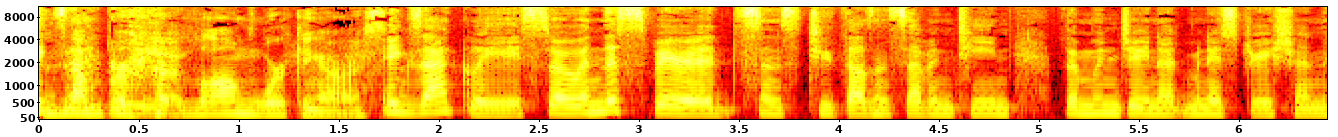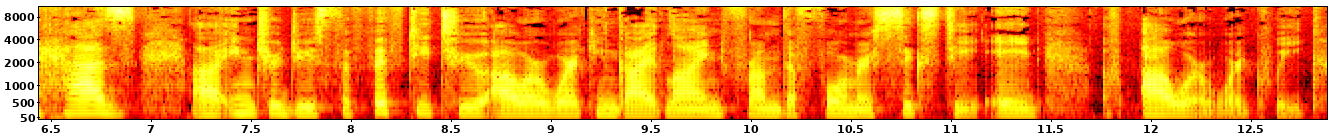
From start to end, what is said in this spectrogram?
Exactly. Number, long working hours. Exactly. So, in this spirit, since 2017, the Moon Jae-in administration has uh, introduced the 52-hour working guideline from the former 68-hour work week.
